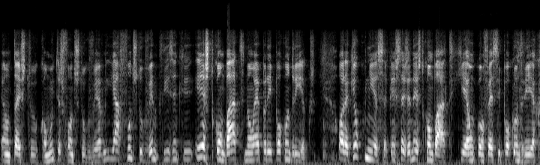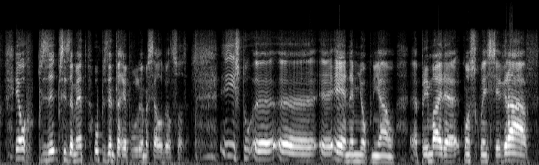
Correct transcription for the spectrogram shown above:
É um texto com muitas fontes do governo e há fontes do governo que dizem que este combate não é para hipocondríacos. Ora, que eu conheça quem esteja neste combate, que é um confesso hipocondríaco, é o, precisamente o Presidente da República, Marcelo Belo Souza. Isto uh, uh, é, na minha opinião, a primeira consequência grave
